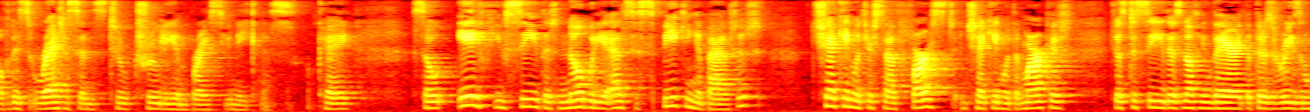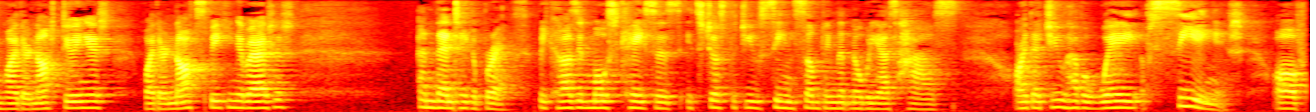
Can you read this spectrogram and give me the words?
of this reticence to truly embrace uniqueness. Okay, so if you see that nobody else is speaking about it, check in with yourself first and check in with the market just to see there's nothing there, that there's a reason why they're not doing it why they're not speaking about it, and then take a breath. Because in most cases, it's just that you've seen something that nobody else has, or that you have a way of seeing it, of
